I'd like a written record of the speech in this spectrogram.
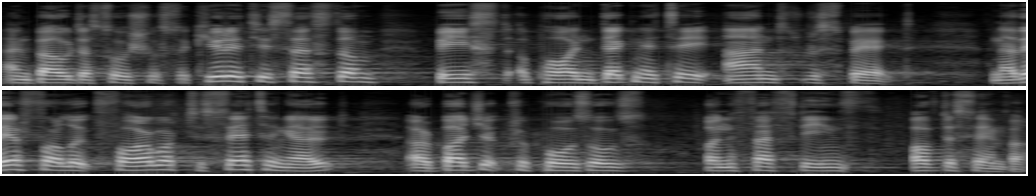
and build a social security system based upon dignity and respect. And I therefore look forward to setting out our budget proposals on the 15th of December.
